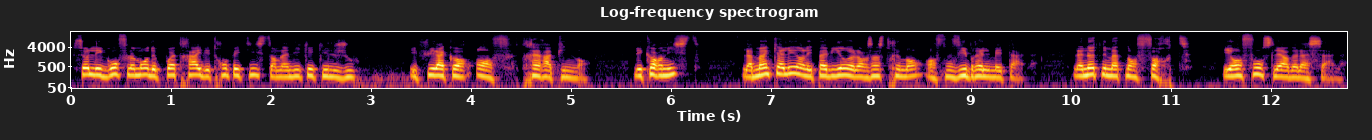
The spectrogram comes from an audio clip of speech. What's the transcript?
seuls les gonflements de poitrail des trompettistes semblent indiquer qu'ils jouent, et puis l'accord enfle très rapidement. Les cornistes, la main calée dans les pavillons de leurs instruments, en font vibrer le métal. La note est maintenant forte et enfonce l'air de la salle.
